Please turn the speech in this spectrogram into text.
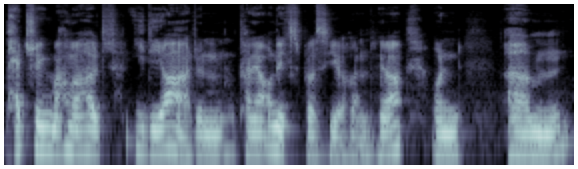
Patching machen wir halt ideal, dann kann ja auch nichts passieren, ja. Und ähm,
